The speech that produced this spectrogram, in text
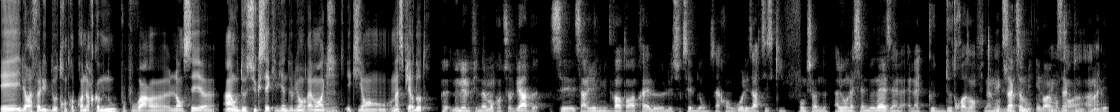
et il aurait fallu d'autres entrepreneurs comme nous pour pouvoir euh, lancer euh, un ou deux succès qui viennent de Lyon vraiment et qui, et qui en, en inspirent d'autres. Euh, Mais même finalement, quand tu regardes, c'est arrivé limite 20 ans après le, le succès de Lyon. C'est-à-dire qu'en gros, les artistes qui fonctionnent à Lyon, la scène lyonnaise, elle, elle a que 2-3 ans finalement. Exactement. Ça énormément de temps à ouais. arriver.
